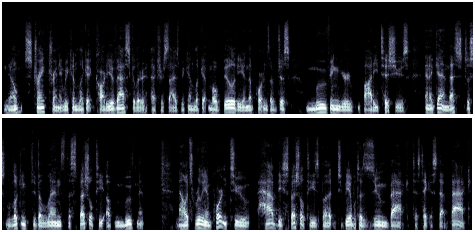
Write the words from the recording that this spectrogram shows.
you know strength training. We can look at cardiovascular exercise. We can look at mobility and the importance of just moving your body tissues. And again that's just looking through the lens the specialty of movement. Now it's really important to have these specialties but to be able to zoom back to take a step back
